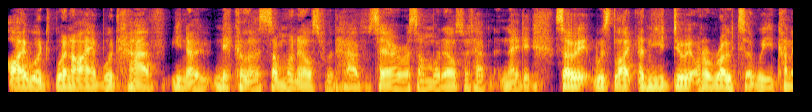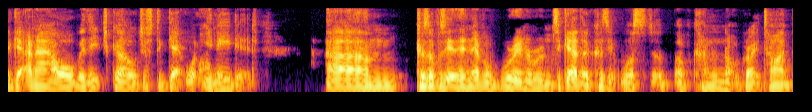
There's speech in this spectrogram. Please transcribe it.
I would when I would have, you know, Nicola, someone else would have Sarah, or someone else would have Nadine. So it was like, and you do it on a rota where you kind of get an hour with each girl just to get what you needed. Um, because obviously they never were in a room together because it was a, a, kind of not a great time.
